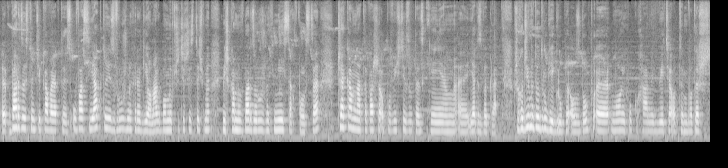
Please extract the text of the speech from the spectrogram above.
E, Bardzo jestem ciekawa, jak to jest u Was, jak to jest w różnych regionach, bo my przecież jesteśmy, mieszkamy w bardzo różnych miejscach w Polsce. Czekam na te Wasze opowieści z utęsknieniem, e, jak zwykle. Przechodzimy do drugiej grupy ozdób, moich ukochanych, wiecie o tym, bo też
